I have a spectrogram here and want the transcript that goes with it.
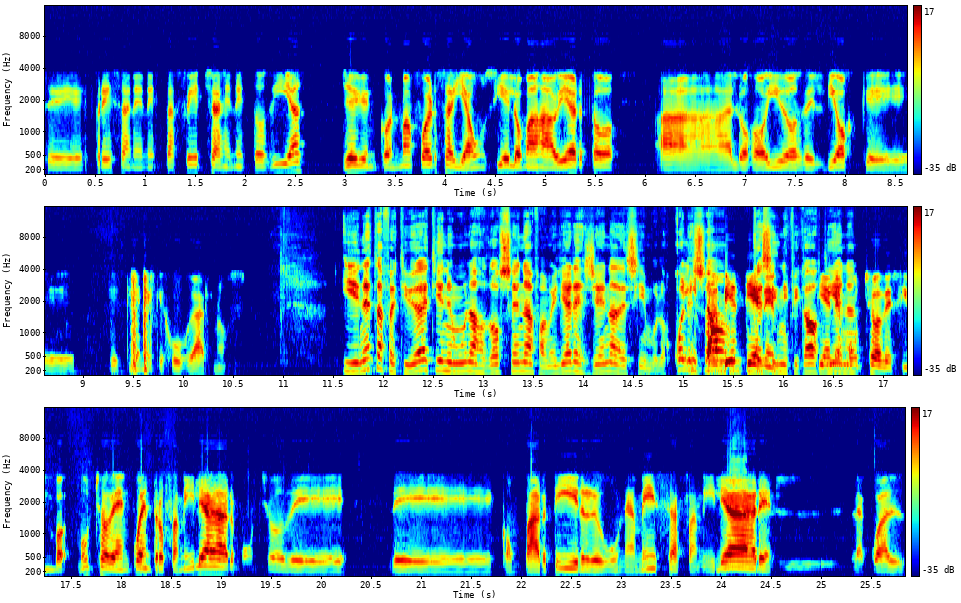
se expresan en estas fechas, en estos días, lleguen con más fuerza y a un cielo más abierto a los oídos del Dios que, tiene que juzgarnos. Y en estas festividades tienen unas docenas familiares llenas de símbolos. ¿Cuáles son? También ¿Qué significados tienen? Mucho de, mucho de encuentro familiar, mucho de de compartir una mesa familiar en la cual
